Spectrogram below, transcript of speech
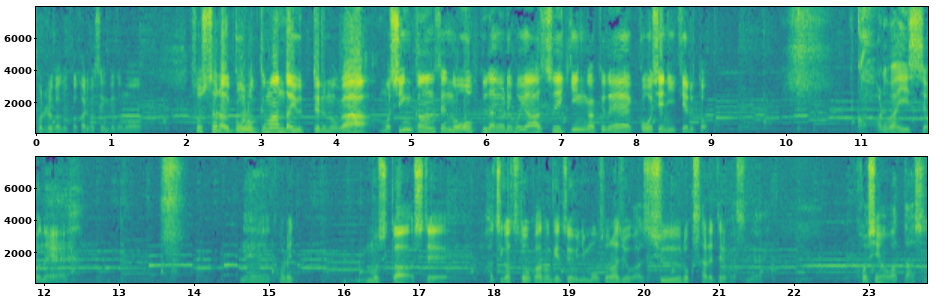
取れるかどうか分かりませんけどもそしたら56万台売ってるのがもう新幹線の往復代よりも安い金額で甲子園に行けると。これはいいっすよね。ねえこれもしかして8月10日の月曜日に妄想ラジオが収録されてればですね。甲子園終わった足で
